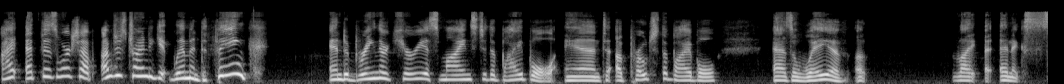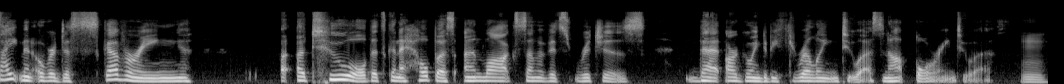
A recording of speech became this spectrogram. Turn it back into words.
I, at this workshop, I'm just trying to get women to think and to bring their curious minds to the Bible and to approach the Bible as a way of uh, like an excitement over discovering a, a tool that's going to help us unlock some of its riches that are going to be thrilling to us, not boring to us. Mm.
